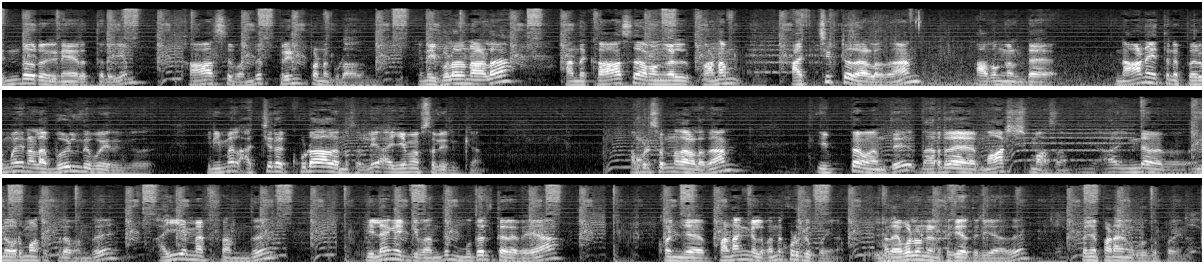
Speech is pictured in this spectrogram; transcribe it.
எந்த ஒரு நேரத்துலையும் காசு வந்து பிரிண்ட் பண்ணக்கூடாதுன்னு ஏன்னா இவ்வளவு நாளாக அந்த காசு அவங்க பணம் அச்சிட்டதால தான் அவங்களோட நாணயத்தின பெருமை நல்லா வீழ்ந்து போயிருக்குது. இனிமேல் அச்சிடக்கூடாதுன்னு சொல்லி ஐஎம்எஃப் சொல்லியிருக்கேன் அப்படி சொன்னதால தான் இப்போ வந்து வர்ற மார்ச் மாதம் இந்த இந்த ஒரு மாதத்தில் வந்து ஐஎம்எஃப் வந்து இலங்கைக்கு வந்து முதல் தடவையாக கொஞ்சம் பணங்கள் வந்து கொடுக்க போயிடும். அது எவ்வளோ எனக்கு தெரியாது தெரியாது. கொஞ்சம் பணங்கள் கொடுக்க போயிடும்.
